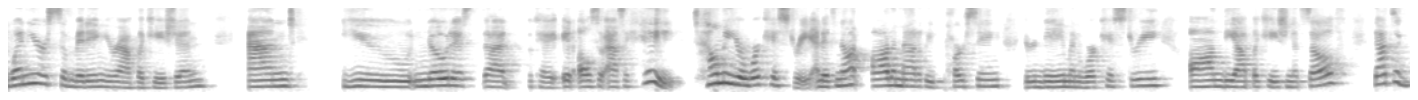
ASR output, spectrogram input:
when you're submitting your application and you notice that okay it also asks like hey tell me your work history. And it's not automatically parsing your name and work history on the application itself. That's a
